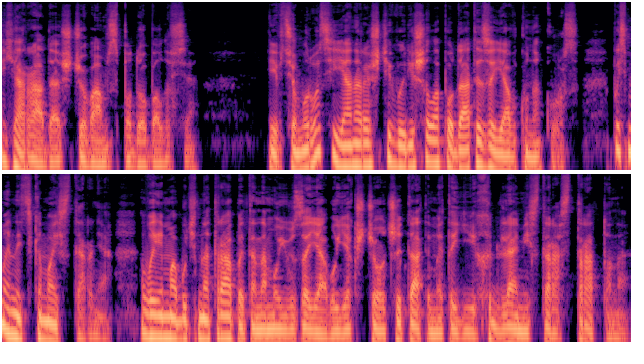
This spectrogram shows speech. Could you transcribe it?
Я рада, що вам сподобалося. І в цьому році я нарешті вирішила подати заявку на курс письменницька майстерня. Ви, мабуть, натрапите на мою заяву, якщо читатимете їх для містера Страттона.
